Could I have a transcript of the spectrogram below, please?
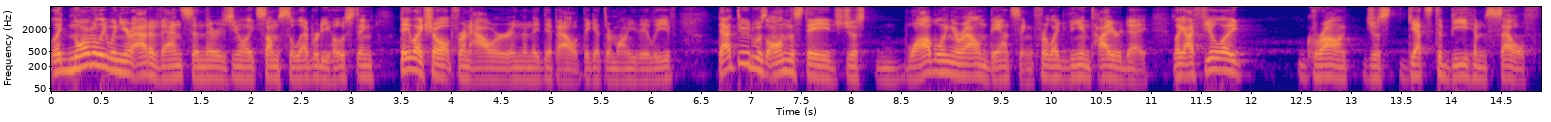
Like normally, when you're at events and there's you know like some celebrity hosting, they like show up for an hour and then they dip out, they get their money, they leave. That dude was on the stage just wobbling around dancing for like the entire day. Like I feel like Gronk just gets to be himself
